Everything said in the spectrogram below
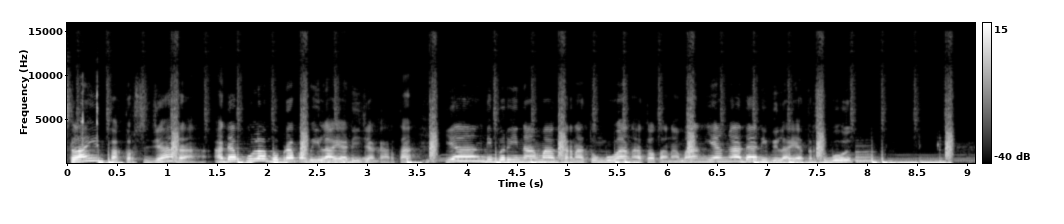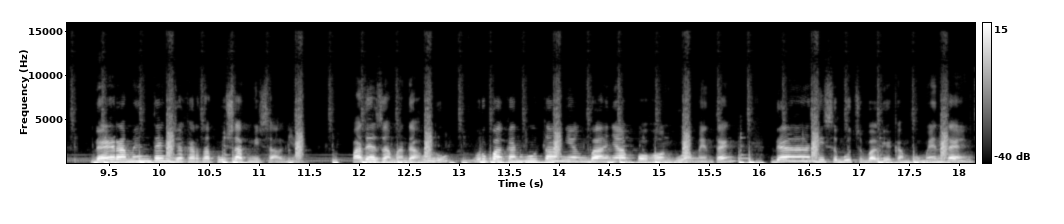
Selain faktor sejarah, ada pula beberapa wilayah di Jakarta yang diberi nama karena tumbuhan atau tanaman yang ada di wilayah tersebut. Daerah Menteng, Jakarta Pusat misalnya, pada zaman dahulu merupakan hutan yang banyak pohon buah menteng dan disebut sebagai Kampung Menteng.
